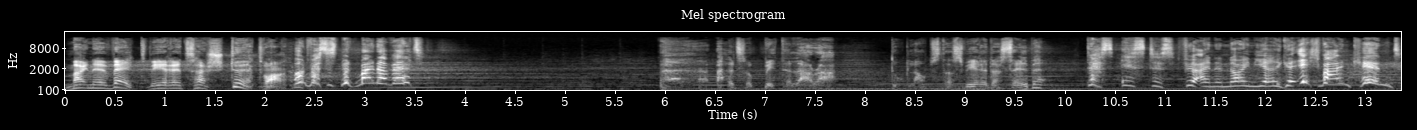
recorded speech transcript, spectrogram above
Meine Welt wäre zerstört worden. Und was ist mit meiner Welt? Also bitte, Lara. Du glaubst, das wäre dasselbe? Das ist es für eine Neunjährige. Ich war ein Kind.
